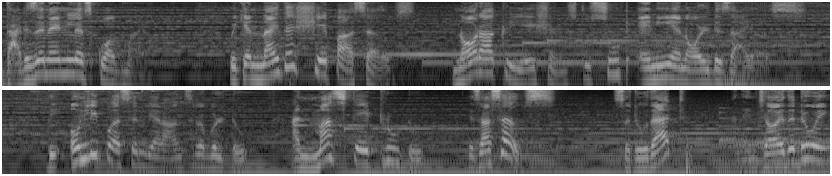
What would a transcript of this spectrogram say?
That is an endless quagmire. We can neither shape ourselves nor our creations to suit any and all desires. The only person we are answerable to and must stay true to is ourselves. So do that and enjoy the doing.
